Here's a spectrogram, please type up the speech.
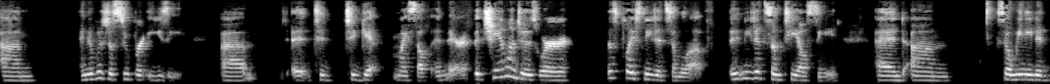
Um, and it was just super easy um, to to get myself in there. The challenges were this place needed some love. It needed some TLC. And um, so we needed,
